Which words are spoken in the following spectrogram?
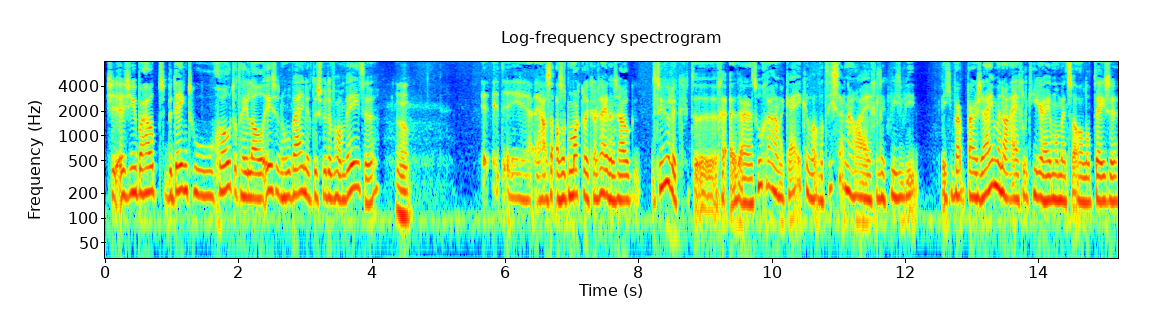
als, je, als je überhaupt bedenkt hoe, hoe groot dat heelal is... en hoe weinig dus we ervan weten... Ja. Eh, ja, als, als het makkelijk zou zijn, dan zou ik natuurlijk te- daar naartoe gaan en kijken. Wat, wat is daar nou eigenlijk? Wie, wie, weet je, waar, waar zijn we nou eigenlijk hier helemaal met z'n allen op deze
